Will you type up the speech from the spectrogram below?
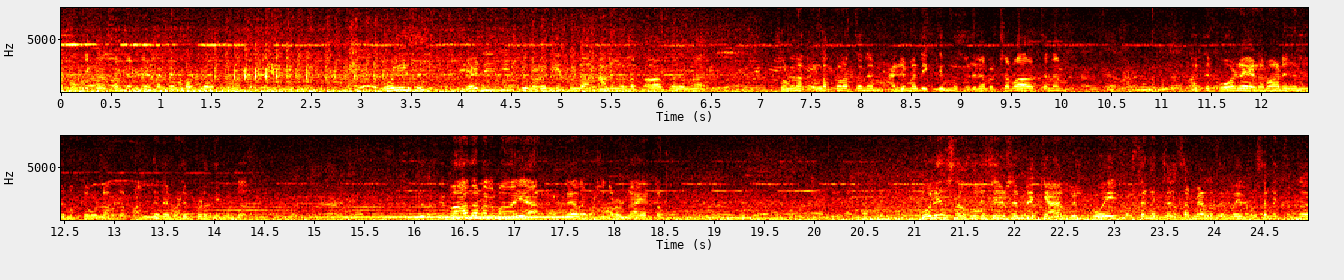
പൊളിറ്റിക്കൽ സെക്രട്ടറി അടക്കമുള്ള ഉദ്യോഗസ്ഥന്മാർക്കെതിരെയും പോലീസിൽ എ ഡി ജി പി തുടങ്ങിയിട്ടുള്ള ആളുകളുടെ ഭാഗത്ത് നിന്ന് സ്വർണ കള്ളക്കടത്തിനും അഴിമതിക്കും സ്വജനപക്ഷപാതത്തിനും മറ്റ് കോഴ ഇടപാടുകളിലുമൊക്കെയുള്ള അവരുടെ പങ്കിനെ വെളിപ്പെടുത്തിക്കൊണ്ട് വിവാദപരമായ ഒട്ടേറെ പ്രശ്നങ്ങളുണ്ടായിട്ടും പോലീസ് അസോസിയേഷന്റെ ക്യാമ്പിൽ പോയി പ്രസംഗിച്ച് സമ്മേളനത്തിൽ പോയി പ്രസംഗിച്ചിട്ട്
